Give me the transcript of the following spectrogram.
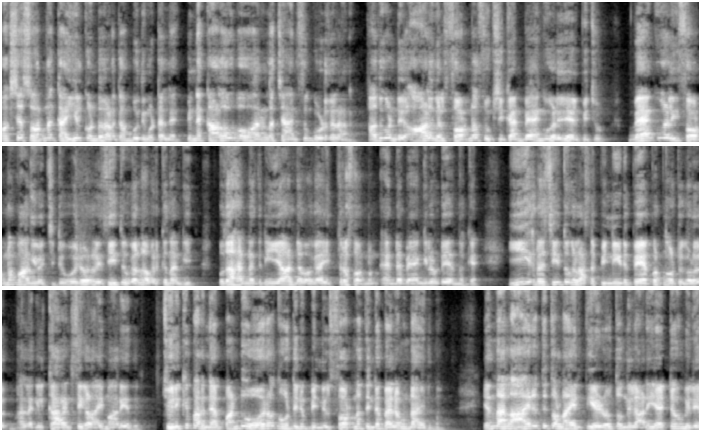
പക്ഷെ സ്വർണം കയ്യിൽ കൊണ്ടു നടക്കാൻ ബുദ്ധിമുട്ടല്ലേ? പിന്നെ കളവ് പോകാനുള്ള ചാൻസും കൂടുതലാണ്. അതുകൊണ്ട് ആളുകൾ സ്വർണം സൂക്ഷിക്കാൻ ബാങ്കുകളിൽ ഏൽപ്പിച്ചു. ബാങ്കുകൾ ഈ സ്വർണം വാങ്ങി വെച്ചിട്ട് ഓരോ റെസീറ്റുകൾ അവർക്ക് നൽകി. ഉദാഹരണത്തിന് ഇയാളുടെ വക ഇത്ര സ്വർണം എന്റെ ബാങ്കിലുണ്ട് എന്നൊക്കെ. ഈ റെസീറ്റുകളാണ് പിന്നീട് പേപ്പർ നോട്ടുകൾ അല്ലെങ്കിൽ കറൻസികളായി മാറിയത്. ചുരുക്കി പറഞ്ഞാൽ പണ്ട് ഓരോ നോട്ടിനും പിന്നിൽ സ്വർണത്തിന്റെ ബലമുണ്ടായിരുന്നു. എന്നാൽ ആയിരത്തി തൊള്ളായിരത്തി എഴുപത്തി ഒന്നിലാണ് ഏറ്റവും വലിയ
